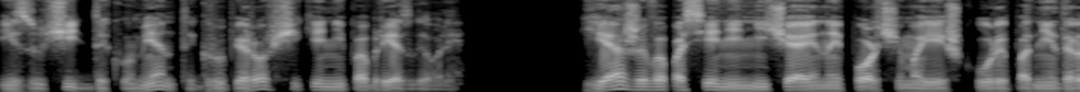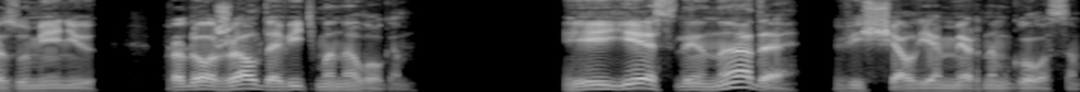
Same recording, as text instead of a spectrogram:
Изучить документы группировщики не побрезговали. Я же в опасении нечаянной порчи моей шкуры под недоразумению продолжал давить монологом. «И если надо, — вещал я мерным голосом,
